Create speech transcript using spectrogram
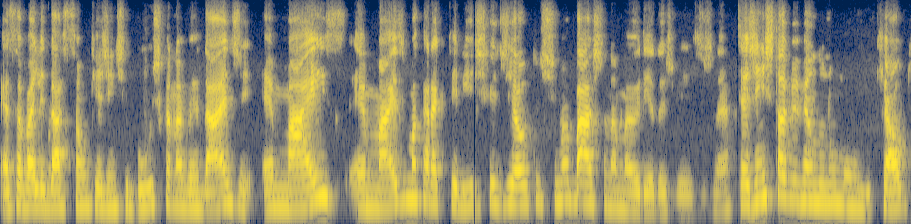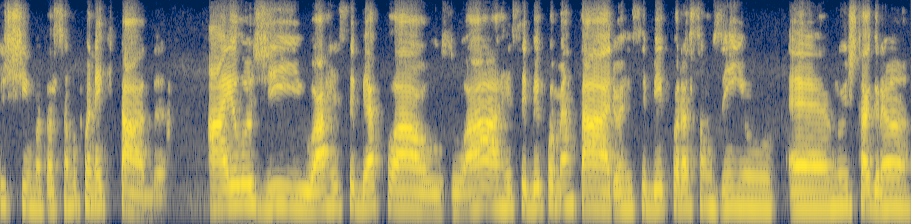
Essa validação que a gente busca, na verdade, é mais é mais uma característica de autoestima baixa na maioria das vezes, né? Se a gente está vivendo num mundo que a autoestima está sendo conectada a elogio, a receber aplauso, a receber comentário, a receber coraçãozinho é, no Instagram.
